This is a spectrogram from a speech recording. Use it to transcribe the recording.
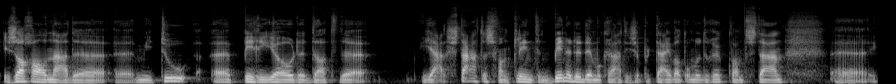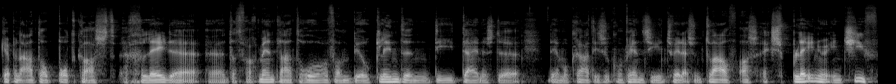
Je zag al na de MeToo-periode dat de ja, status van Clinton binnen de Democratische Partij wat onder druk kwam te staan. Uh, ik heb een aantal podcasts geleden uh, dat fragment laten horen van Bill Clinton, die tijdens de Democratische Conventie in 2012 als explainer-in-chief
